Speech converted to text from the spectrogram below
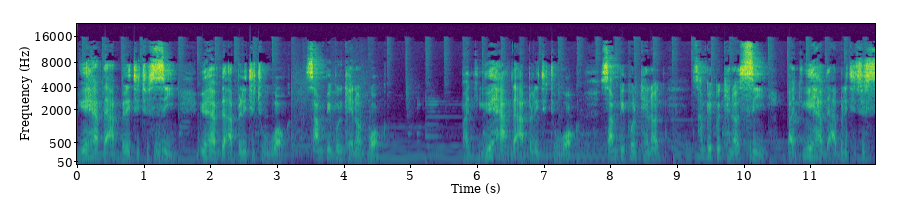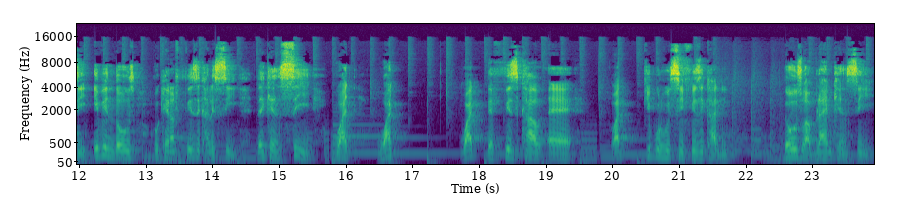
You have the ability to see. You have the ability to walk. Some people cannot walk but you have the ability to walk. Some people cannot some people cannot see but you have the ability to see. Even those who cannot physically see they can see what what what the physical uh, what people who see physically, those who are blind can see.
